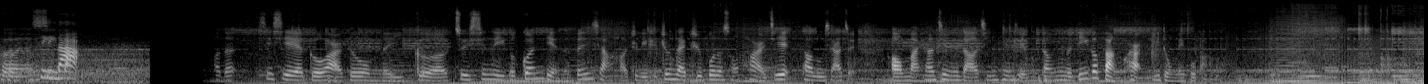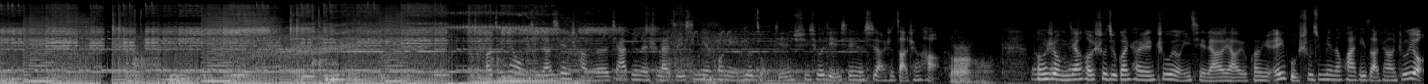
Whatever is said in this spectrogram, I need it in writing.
可能性大。谢谢格尔给我们的一个最新的一个观点的分享。好，这里是正在直播的从华尔街到陆家嘴。好，我们马上进入到今天节目当中的第一个板块——移动美股榜。好，今天我们请到现场的嘉宾呢是来自于新面风的研究总监徐秋杰先生，徐老师早晨好。早上好。同时，我们将和数据观察员朱勇一起聊一聊有关于 A 股数据面的话题。早上好，朱勇。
